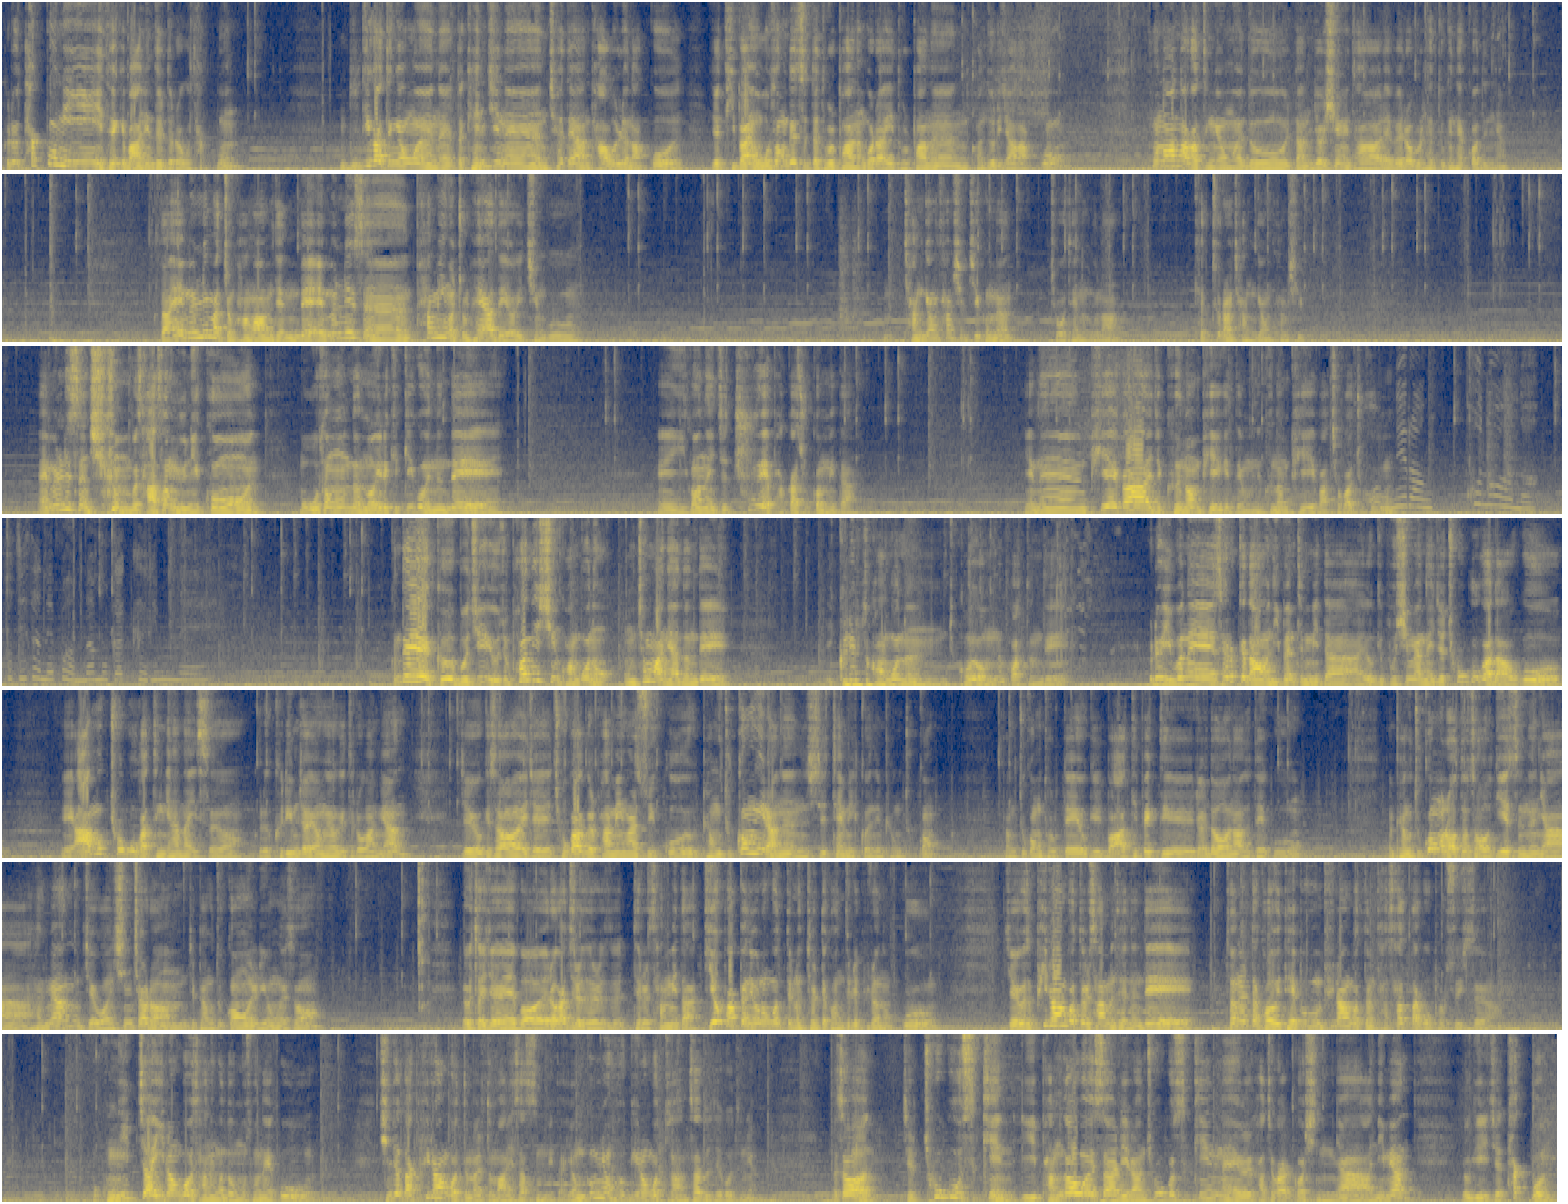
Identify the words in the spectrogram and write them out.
그리고 탁분이 되게 많이 들더라고 탁분 무기 같은 경우에는 일단 겐지는 최대한 다 올려놨고 이제 디바인 5성 됐을 때 돌파하는 거라 이 돌파는 건드리지 않았고 코나나 같은 경우에도 일단 열심히 다 레벨업을 해두긴 했거든요 일단 에뮬릿만 좀 강화하면 되는데 에뮬릿은 파밍을 좀 해야 돼요 이 친구. 장경 30 찍으면 저거 되는구나. 캡투랑 장경 30 에뮬릿은 지금 뭐 4성 유니콘 뭐 5성 혼돈 뭐 이렇게 끼고 있는데 예, 이거는 이제 추후에 바꿔줄 겁니다. 얘는 피해가 이제 근원 피해이기 때문에 근원 피해에 맞춰가지고 후지산의 벚나무가 그립네. 근데 그 뭐지? 요즘 퍼니싱 광고는 어- 엄청 많이 하던데 이클립스 광고는 거의 없는 것 같던데. 그리고 이번에 새롭게 나온 이벤트입니다. 여기 보시면 이제 초구가 나오고 이 암흑 초구 같은 게 하나 있어요. 그리고 그림자 영역에 들어가면 이제 여기서 이제 조각을 파밍할 수 있고 병뚜껑이라는 시스템이 있거든요 병뚜껑. 병뚜껑 돌 때 여기 뭐 아티팩트를 넣어놔도 되고 병뚜껑을 얻어서 어디에 쓰느냐 하면 이제 원신처럼 이제 병뚜껑을 이용해서 여기서 이제 뭐 여러 가지를 들을 삽니다. 기억 파편 이런 것들은 절대 건드릴 필요는 없고 이제 여기서 필요한 것들을 사면 되는데 저는 일단 거의 대부분 필요한 것들은 다 샀다고 볼 수 있어요. 뭐 공입자 이런 거 사는 건 너무 손해고 진짜 딱 필요한 것들만 또 많이 샀습니다. 연금용 흙 이런 것도 안 사도 되거든요. 그래서 지금 초구 스킨 이 방가오 SR이란 초구 스킨을 가져갈 것이냐 아니면 여기 이제 탁본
